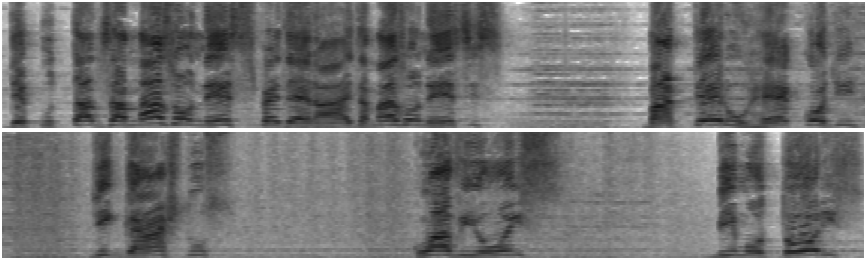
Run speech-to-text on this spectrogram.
deputados amazonenses federais, amazonenses, bateram o recorde de gastos com aviões bimotores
